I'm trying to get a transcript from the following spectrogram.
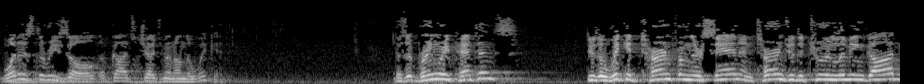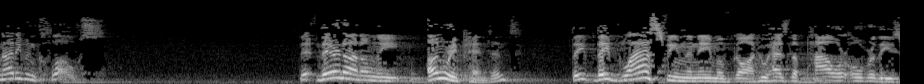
What is the result of God's judgment on the wicked? Does it bring repentance? Do the wicked turn from their sin and turn to the true and living God? Not even close. They're not only unrepentant, they, they blaspheme the name of God who has the power over these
